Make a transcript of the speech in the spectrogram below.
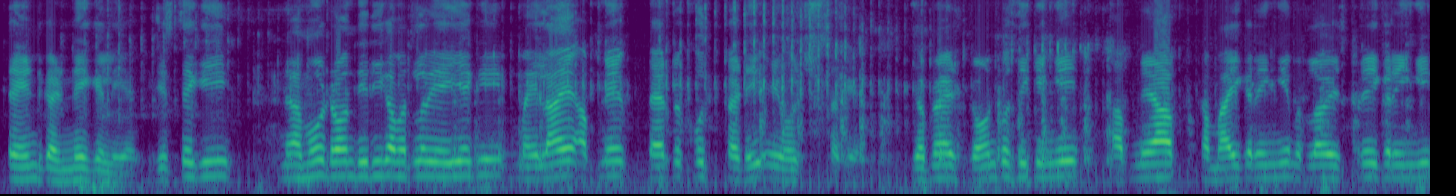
ट्रेंड करने के लिए जिससे कि नमो ड्रोन दीदी का मतलब यही है कि महिलाएँ अपने पैर पे खुद खड़ी हो सके। जब अपना ड्रोन को सीखेंगी अपने आप कमाई करेंगी मतलब स्प्रे करेंगी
